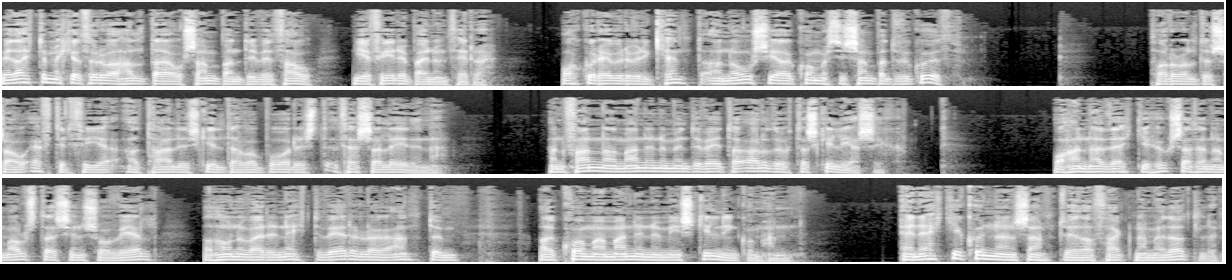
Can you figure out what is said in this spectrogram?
Við ættum ekki að þurfa að halda á sambandi við þá ég fyrirbænum þeirra. Okkur hefur verið kent að nósi að komast í samband við Guð. Þorvaldur sá eftir því að talið skildi hafa borist þessa leiðina. Hann fann að manninu myndi veita örðugt að skilja sig. Og hann hafði ekki hugsað þennan málstað sinn svo vel að hónu væri neitt verulega andum að koma manninum í skilningum hann. En ekki kunna hann samt við að þagna með öllu.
